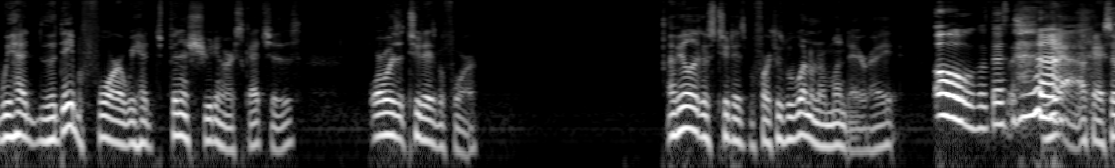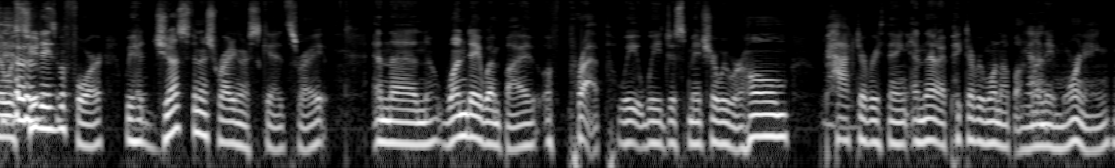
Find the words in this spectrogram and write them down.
we had the day before we had finished shooting our sketches, or was it two days before? I feel like it was two days before because we went on a Monday, right? Oh, this. yeah. Okay. So it was two days before. We had just finished writing our skits, right? And then one day went by of prep. We we just made sure we were home, packed everything, and then I picked everyone up on Yeah. Monday morning.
